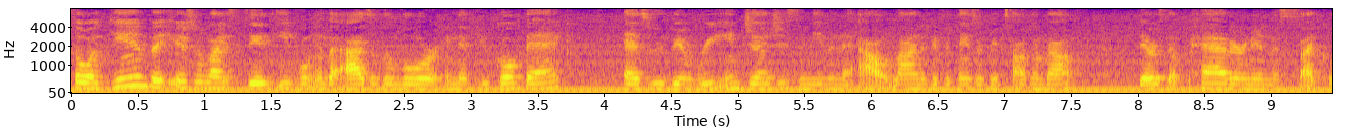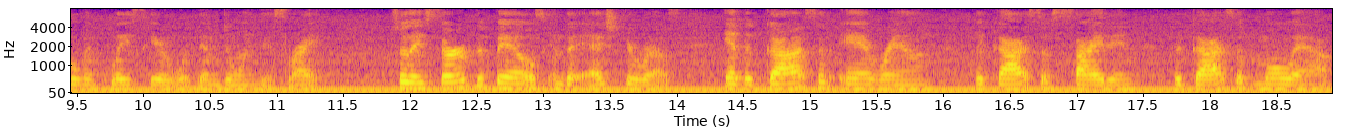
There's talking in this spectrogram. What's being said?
So again, the Israelites did evil in the eyes of the Lord. And if you go back, as we've been reading Judges and even the outline of different things we've been talking about, there's a pattern and a cycle in place here with them doing this, right? So they served the Baals and the Ashtoreths and the gods of Aram, the gods of Sidon, the gods of Moab,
